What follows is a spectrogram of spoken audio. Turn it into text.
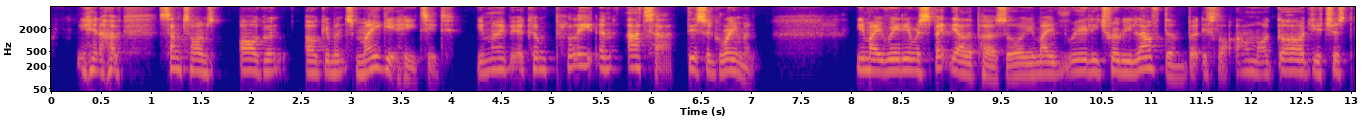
you know, sometimes argument, arguments may get heated. You may be a complete and utter disagreement. You may really respect the other person, or you may really truly love them, but it's like, oh my God, you're just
